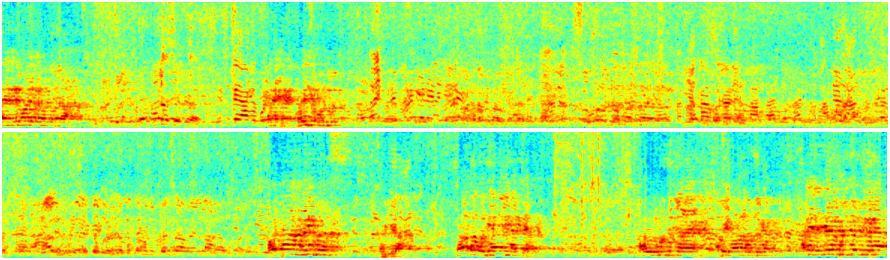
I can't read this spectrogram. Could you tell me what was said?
ரெண்டு மாடு வந்துட்டா பைசா கொடுத்து தாத்தா பத்தி யாரையும் அவர் கொடுத்துட்டு அப்படியே கவலை கொடுத்துருக்கேன் அடே ரெண்டு பேரும் பிடிச்சு வச்சுக்கிறேன்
